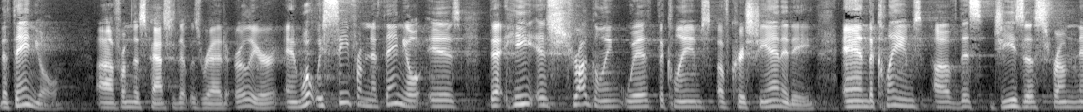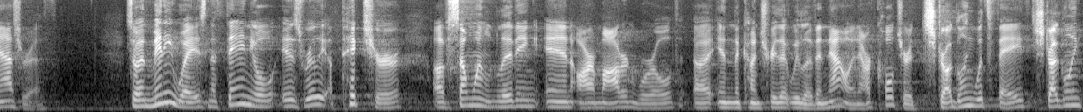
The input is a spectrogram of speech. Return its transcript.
Nathanael. Uh, from this passage that was read earlier. And what we see from Nathanael is that he is struggling with the claims of Christianity and the claims of this Jesus from Nazareth. So, in many ways, Nathanael is really a picture of someone living in our modern world, uh, in the country that we live in now, in our culture, struggling with faith, struggling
